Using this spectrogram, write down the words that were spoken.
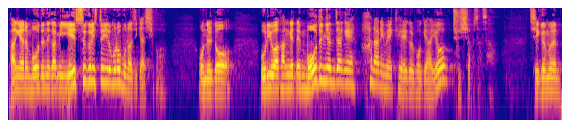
방해하는 모든 의감이 예수 그리스도 이름으로 무너지게 하시고 오늘도 우리와 관계된 모든 연장에 하나님의 계획을 보게 하여 주시옵소서. 지금은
